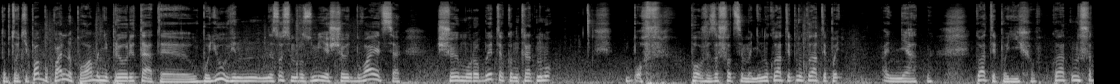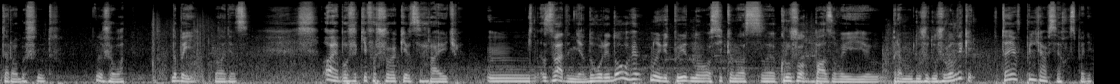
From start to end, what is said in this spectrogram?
Тобто, типа, буквально поламані пріоритети в бою. Він не зовсім розуміє, що відбувається, що йому робити в конкретному. Боже, боже, за що це мені? Ну куди ти, ну куди ти по... Понятно. Куди ти поїхав? Куди, ну що ти робиш? Ну, ну живот. Добий, молодець. Ой, боже, які фаршовики це грають. Зведення доволі довге. Ну і відповідно, оскільки у нас е, кружок базовий прям дуже-дуже великий. Та я впилявся, господі.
